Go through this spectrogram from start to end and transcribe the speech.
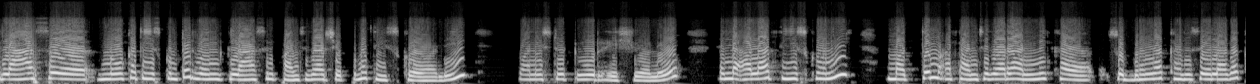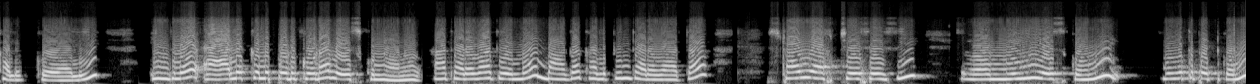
గ్లాస్ నూక తీసుకుంటే రెండు గ్లాసులు పంచదార చెప్పున తీసుకోవాలి. వన్ ఇస్ టు టూ రేషియోలో. అండ్ అలా తీసుకొని మొత్తం ఆ పంచదార అన్ని శుభ్రంగా కలిసేలాగా కలుపుకోవాలి. ఇందులో యాలక్కల పొడి కూడా వేసుకున్నాను. ఆ తర్వాత ఏమో బాగా కలిపిన తర్వాత స్టవ్ ఆఫ్ చేసేసి నెయ్యి వేసుకొని మూత పెట్టుకొని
